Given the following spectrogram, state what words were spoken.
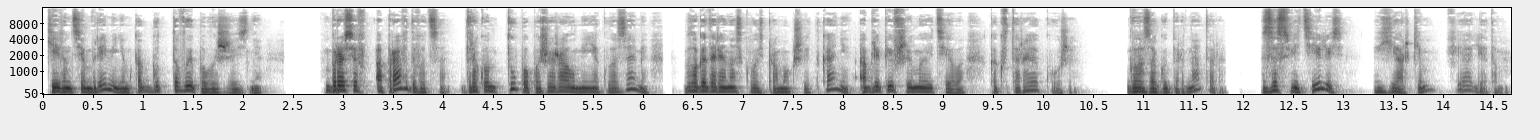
Кевин тем временем как будто выпал из жизни. Бросив оправдываться, дракон тупо пожирал меня глазами, благодаря насквозь промокшей ткани, облепившей мое тело, как вторая кожа. Глаза губернатора засветились ярким фиолетом.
